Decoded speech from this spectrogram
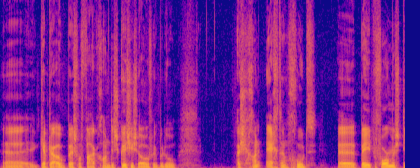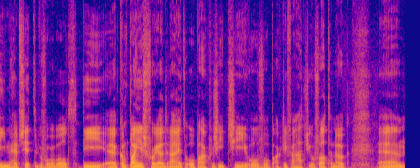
Eh, ik heb daar ook best wel vaak gewoon discussies over. Ik bedoel, als je gewoon echt een goed eh paid performance team hebt zitten bijvoorbeeld, die eh, campagnes voor jou draait op acquisitie of op activatie of wat dan ook, ehm,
